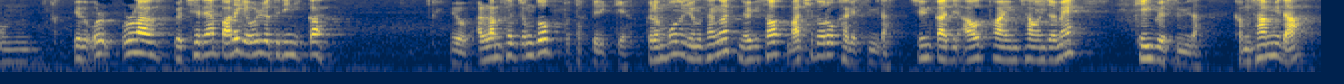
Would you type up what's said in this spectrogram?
음, 그래도 올, 올라, 그 최대한 빠르게 올려드리니까, 요 알람 설정도 부탁드릴게요. 그럼 오늘 영상은 여기서 마치도록 하겠습니다. 지금까지 아우터하임 차원점의 갱구였습니다. 감사합니다.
